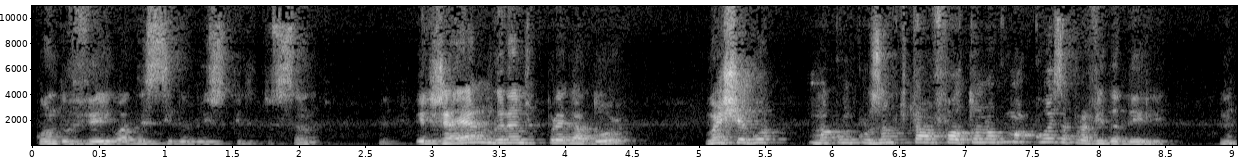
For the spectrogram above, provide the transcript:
quando veio a descida do Espírito Santo. Ele já era um grande pregador, mas chegou a uma conclusão que estava faltando alguma coisa para a vida dele. Né?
